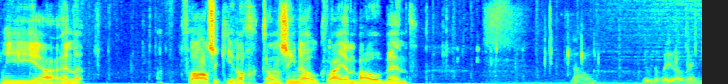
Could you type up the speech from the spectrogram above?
Ja, en eh, vooral als ik hier nog kan zien ook waar je aan het bouwen bent. Daarom. Je moet toch weten waar ik ben.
